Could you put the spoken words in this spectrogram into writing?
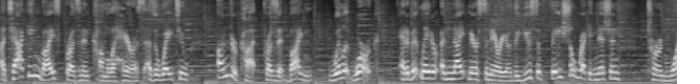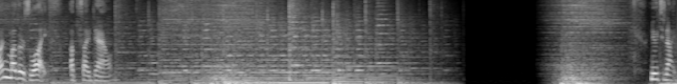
attacking Vice President Kamala Harris as a way to undercut President Biden. Will it work? And a bit later, a nightmare scenario the use of facial recognition turned one mother's life upside down. New tonight,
